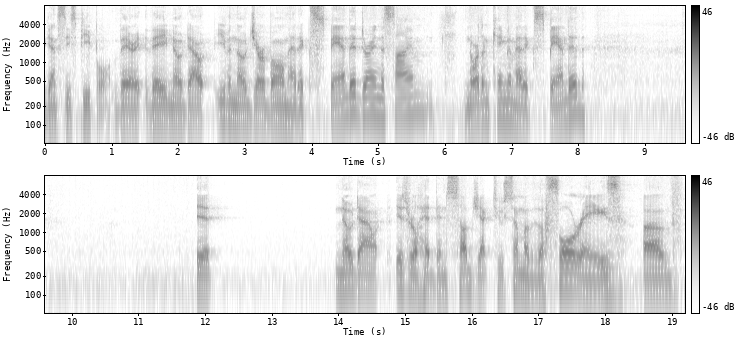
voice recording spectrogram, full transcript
against these people. They, they no doubt, even though Jeroboam had expanded during this time, the northern kingdom had expanded, it no doubt Israel had been subject to some of the forays of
